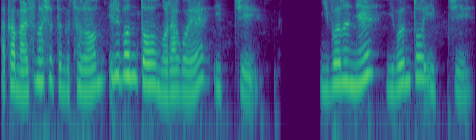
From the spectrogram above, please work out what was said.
아까 말씀하셨던 것처럼 1번도 뭐라고 해? 입지. 2번은 예? 2번도 입지.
